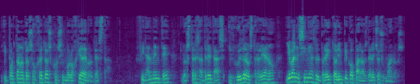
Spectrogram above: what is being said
y portan otros objetos con simbología de protesta. Finalmente, los tres atletas, incluido el australiano, llevan insignias del Proyecto Olímpico para los Derechos Humanos.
